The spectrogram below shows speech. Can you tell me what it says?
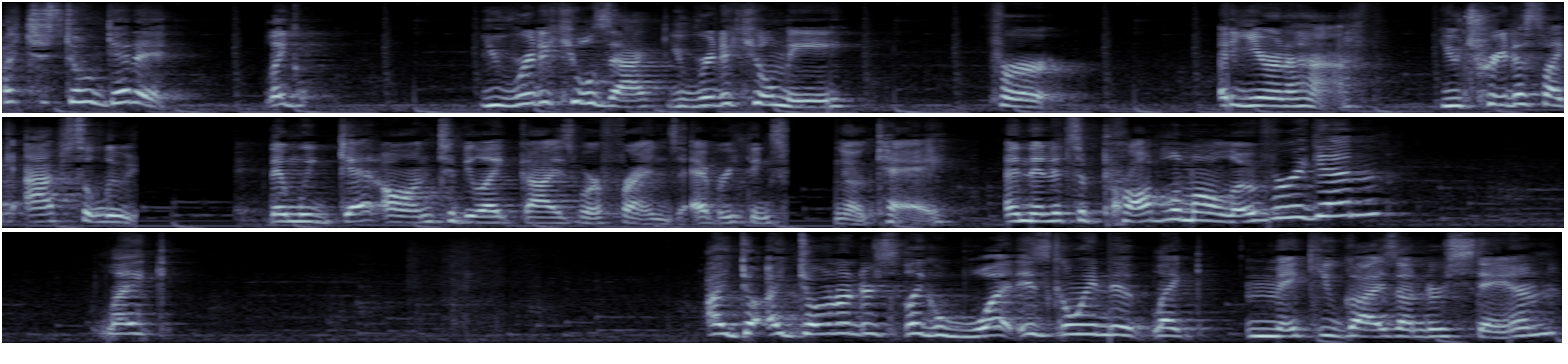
I just don't get it. Like, you ridicule Zach, you ridicule me for a year and a half. You treat us like absolute. Then we get on to be like, guys, we're friends. Everything's okay. And then it's a problem all over again? Like, I, don't, I don't understand. Like, what is going to, like, make you guys understand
